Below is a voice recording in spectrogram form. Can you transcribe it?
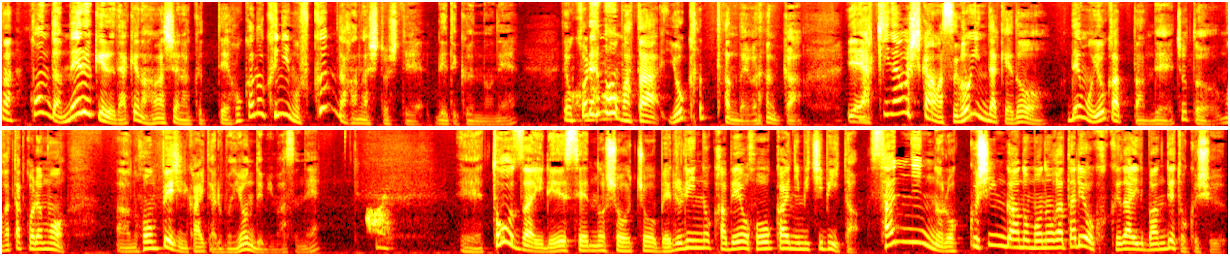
まあ、今度はメルケルだけの話じゃなくって、他の国も含んだ話として出てくるのね。でもこれもまた良かったんだよ、なんか。いや、焼き直し感はすごいんだけど、でも良かったんで、ちょっとまたこれも、あの、ホームページに書いてある文読んでみますね。はい。えー、東西冷戦の象徴、ベルリンの壁を崩壊に導いた3人のロックシンガーの物語を国大版で特集。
